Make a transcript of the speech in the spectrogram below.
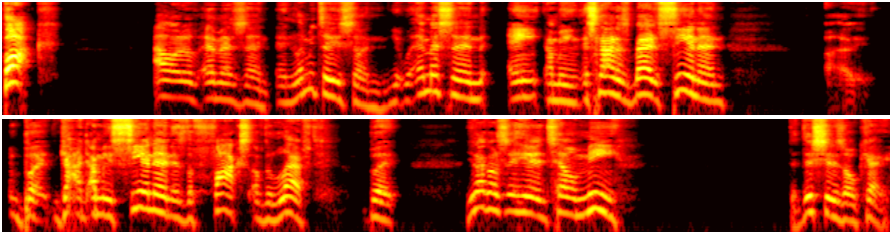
fuck out of MSN. And let me tell you something. MSN ain't, I mean, it's not as bad as CNN. Uh, but God, I mean, CNN is the Fox of the left. But you're not to sit here and tell me that this shit is okay.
